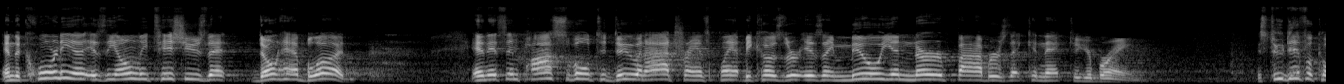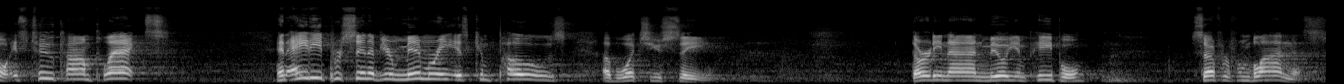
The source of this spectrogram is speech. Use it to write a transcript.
And the cornea is the only tissues that don't have blood. And it's impossible to do an eye transplant because there is a million nerve fibers that connect to your brain. It's too difficult, it's too complex. And 80% of your memory is composed of what you see. 39 million people suffer from blindness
